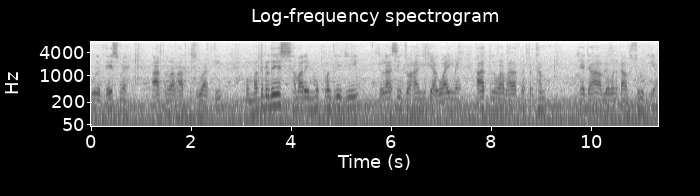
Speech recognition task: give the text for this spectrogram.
पूरे देश में आत्मनिर्भर भारत की शुरुआत की, वो मध्य प्रदेश हमारे मुख्यमंत्री जी शिवराज सिंह चौहान जी की अगुवाई में आत्मनिर्भर भारत में प्रथम है, जहाँ हम लोगों ने काम शुरू किया।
